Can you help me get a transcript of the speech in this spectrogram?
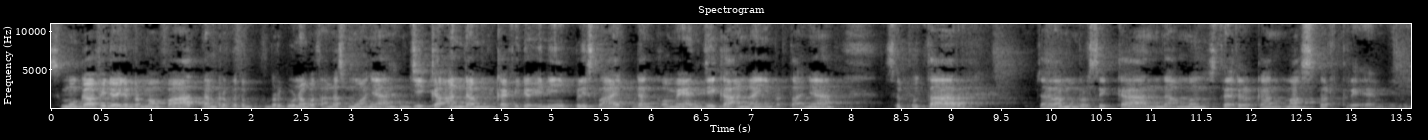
Semoga video ini bermanfaat dan berguna buat Anda semuanya. Jika Anda menyukai video ini, please like dan komen jika Anda ingin bertanya seputar cara membersihkan dan mensterilkan masker 3M ini.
